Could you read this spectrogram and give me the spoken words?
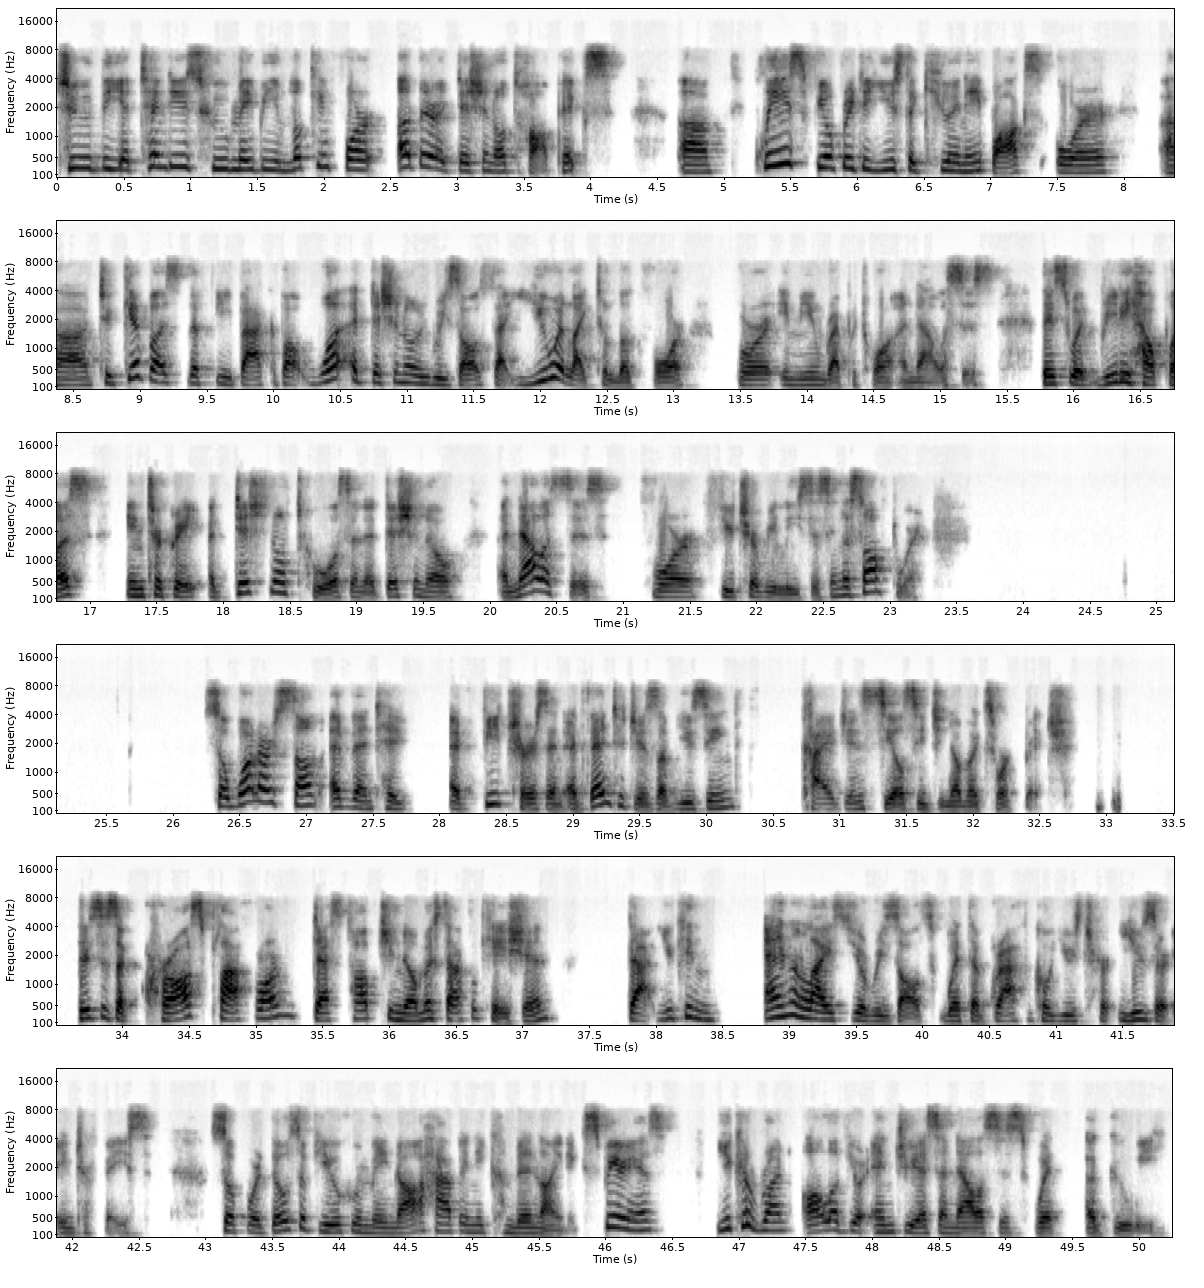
To the attendees who may be looking for other additional topics, uh, please feel free to use the Q&A box or uh, to give us the feedback about what additional results that you would like to look for for immune repertoire analysis. This would really help us integrate additional tools and additional analysis for future releases in the software. So what are some advantage, uh, features and advantages of using QIAGEN's CLC Genomics Workbench? This is a cross-platform desktop genomics application that you can analyze your results with a graphical user, user interface. So for those of you who may not have any command line experience, you can run all of your NGS analysis with a GUI.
